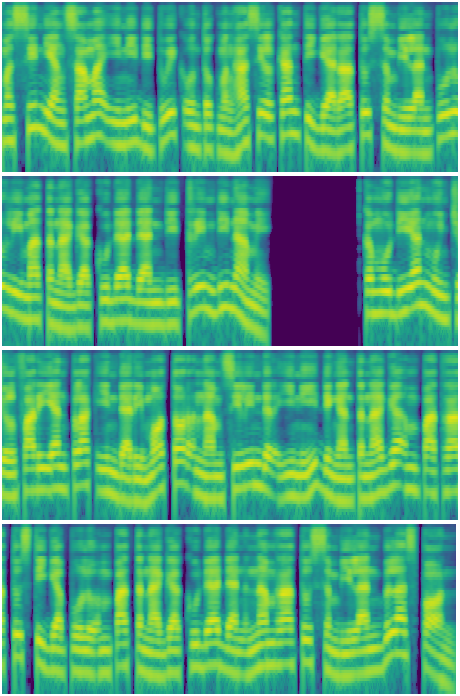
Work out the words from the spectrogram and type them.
Mesin yang sama ini ditweak untuk menghasilkan 395 tenaga kuda dan ditrim dinamik. Kemudian muncul varian plug-in dari motor 6 silinder ini dengan tenaga 434 tenaga kuda dan 619 pon.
